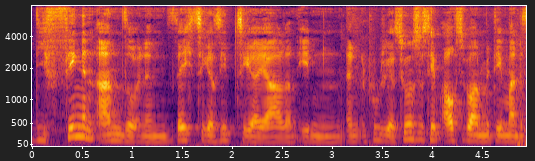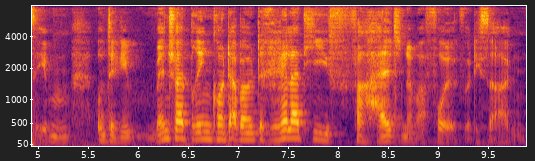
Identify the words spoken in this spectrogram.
Die fingen an, so in den 60er, 70er Jahren eben ein Publikationssystem aufzubauen, mit dem man das eben unter die Menschheit bringen konnte, aber mit relativ verhaltenem Erfolg, würde ich sagen.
